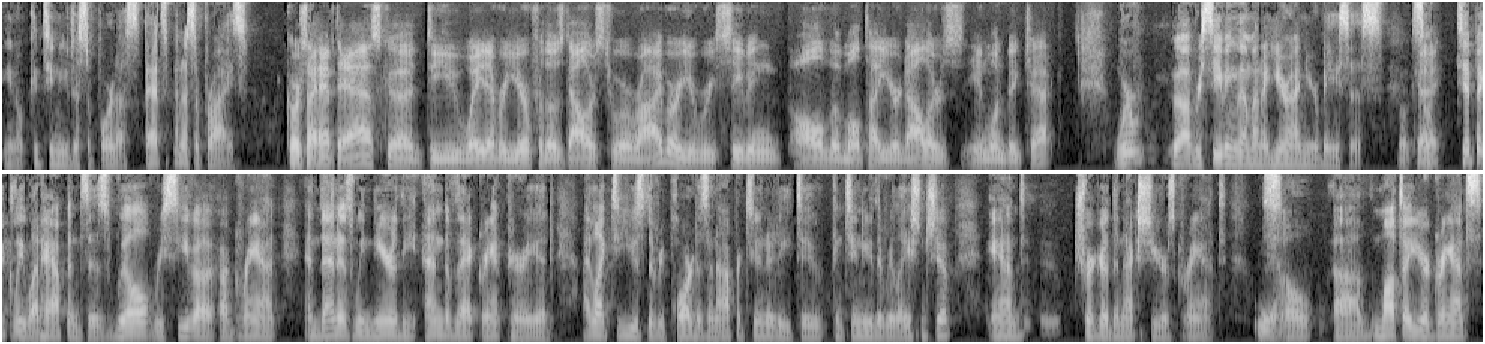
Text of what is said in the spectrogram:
you know continue to support us. That's been a surprise. Of course i have to ask uh, do you wait every year for those dollars to arrive or are you receiving all the multi-year dollars in one big check? We're uh, receiving them on a year on year basis. Okay. So typically, what happens is we'll receive a, a, grant, and then as we near the end of that grant period, I like to use the report as an opportunity to continue the relationship and trigger the next year's grant. Yeah. So uh, multi year grants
